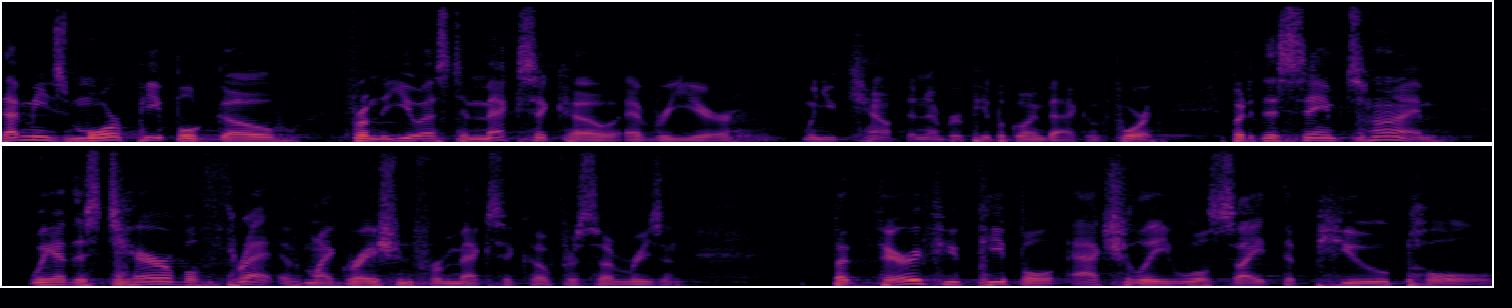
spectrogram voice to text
That means more people go from the US to Mexico every year when you count the number of people going back and forth. But at the same time, we have this terrible threat of migration from Mexico for some reason. But very few people actually will cite the Pew poll,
